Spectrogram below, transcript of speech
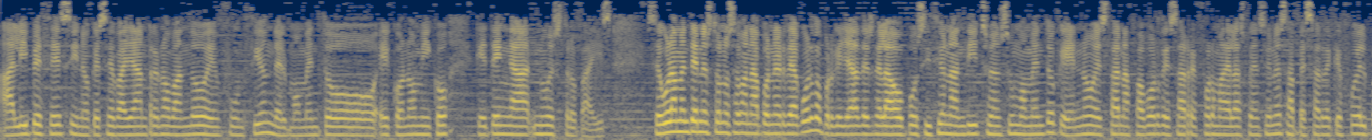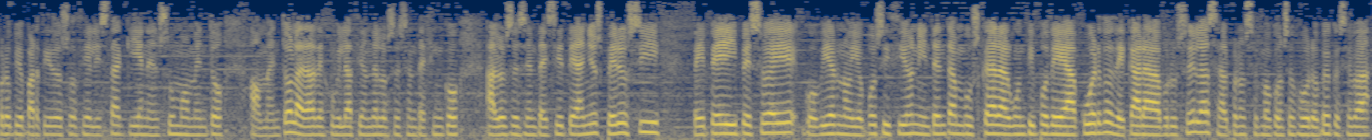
al IPC, sino que se vayan renovando en función del momento económico que tenga nuestro país. Seguramente en esto no se van a poner de acuerdo porque ya desde la oposición han dicho en su momento que no están a favor de esa reforma de las pensiones, a pesar de que fue el propio Partido Socialista quien en su momento aumentó la edad de jubilación de los 65 a los 67 años, pero sí PP y PSOE, gobierno y oposición, intentan buscar algún tipo de acuerdo de cara a Bruselas al próximo Consejo Europeo que se va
